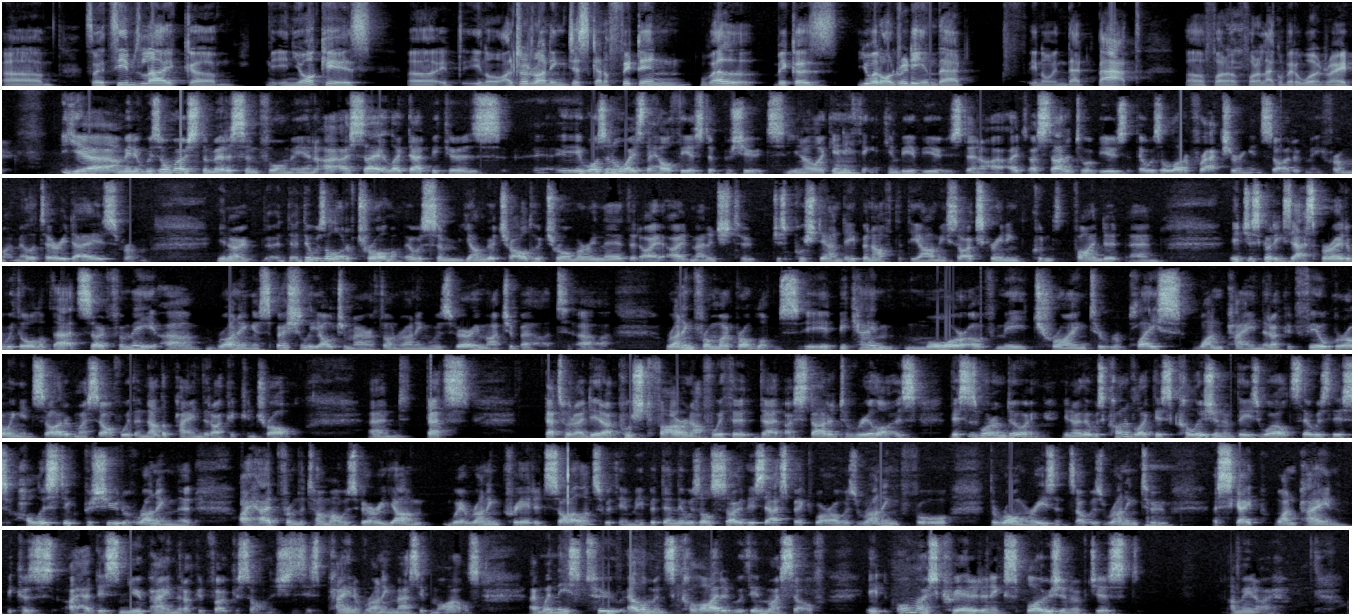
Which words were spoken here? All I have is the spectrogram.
Um, so it seems like um, in your case, uh, it you know ultra running just kind of fit in well because you were already in that you know in that path uh, for for a lack of a better word, right? Yeah, I mean, it was almost the medicine for me, and I, I say it like that because it wasn't always the healthiest of pursuits. You know, like hmm. anything, mm. it can be abused. And I, I, started to abuse it. There was a lot of fracturing inside of me from my military days, from, you know, th- there was a lot of trauma. There was some younger childhood trauma in there that I, I managed to just push down deep enough that the Army psych screening couldn't find it. And, it just got exasperated with all of that. So for me, um, running, especially ultra marathon running, was very much about uh, running from my problems. It became more of me trying to replace one pain that I could feel growing inside of myself with another pain that I could control. And that's that's what I did. I pushed far enough with it that I started to realize this is what I'm doing. You know, there was kind of like this collision of these worlds. There was this holistic pursuit of running that I had from the time I was very young, where running created silence within me. But then there was also this aspect where I was running for the wrong reasons. I was running to mm. escape one pain because I had this new pain that I could focus on. It's just this pain of running massive miles. And when these two elements collided within myself, it almost created an explosion of just I mean, I,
